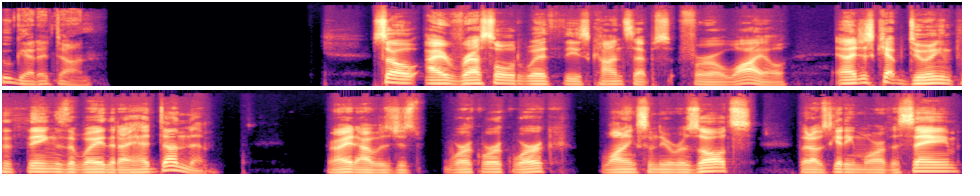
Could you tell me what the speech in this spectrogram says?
who get it done. So I wrestled with these concepts for a while, and I just kept doing the things the way that I had done them. Right? I was just work, work, work, wanting some new results, but I was getting more of the same.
